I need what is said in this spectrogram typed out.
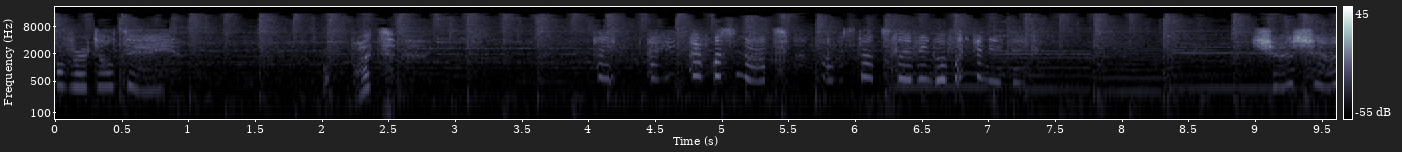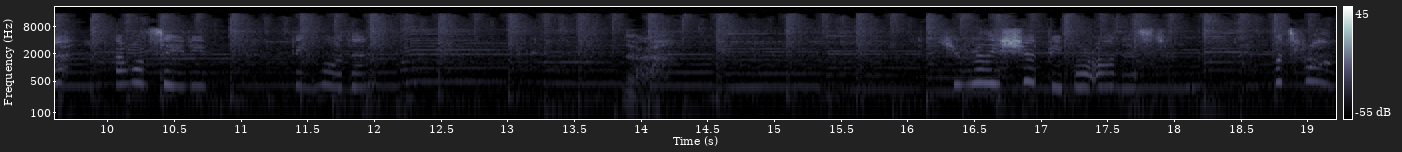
over it all day. Wh- What? I, I, I was not. I was not slaving over anything. Sure, sure. I won't say anything more then. Ah, You really should be more honest. What's wrong?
